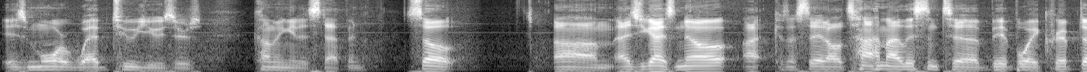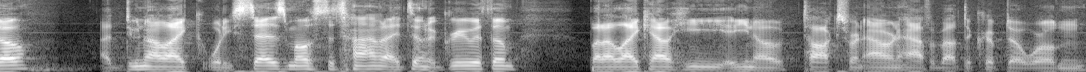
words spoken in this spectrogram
is more Web two users coming into STEPN. So, um, as you guys know, because I, I, say it all the time, I listen to BitBoy Crypto. I do not like what he says most of the time. And I don't agree with him, but I like how he you know talks for an hour and a half about the crypto world and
